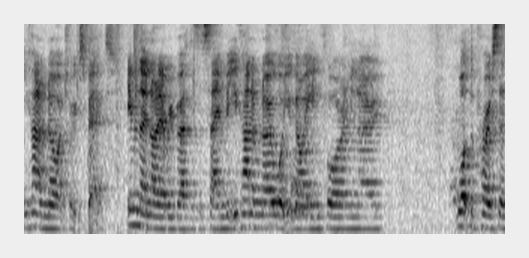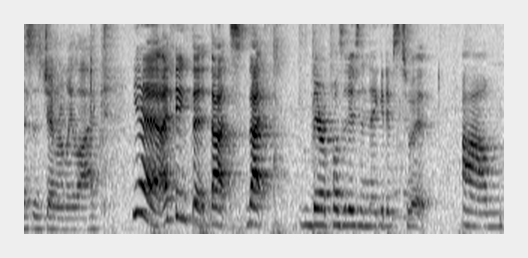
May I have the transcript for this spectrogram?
you kind of know what to expect. Even though not every birth is the same, but you kind of know what you're going in for, and you know what the process is generally like. Yeah, I think that that's that. There are positives and negatives to it. Um,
